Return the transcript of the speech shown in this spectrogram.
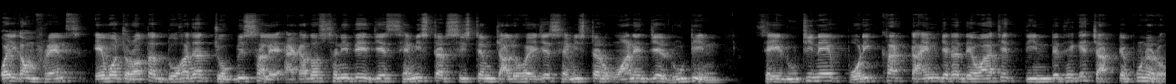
ওয়েলকাম ফ্রেন্ডস এবছর অর্থাৎ দু হাজার চব্বিশ সালে একাদশ শ্রেণীতে যে সেমিস্টার সিস্টেম চালু হয়েছে, সেমিস্টার ওয়ানের যে রুটিন, সেই রুটিনে পরীক্ষার টাইম যেটা দেওয়া আছে তিনটে থেকে চারটে পনেরো।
